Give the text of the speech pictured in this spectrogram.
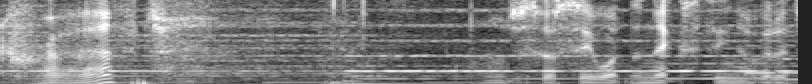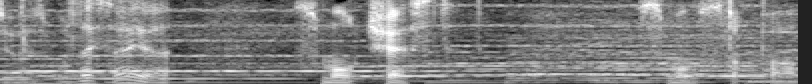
Craft. Just gonna see what the next thing I've got to do is. Did they say? A small chest, small stockpile.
